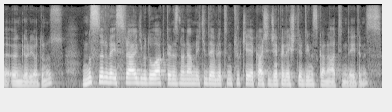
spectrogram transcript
e, öngörüyordunuz. Mısır ve İsrail gibi Doğu Akdeniz'in önemli iki devletini Türkiye'ye karşı cepheleştirdiğiniz kanaatindeydiniz.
